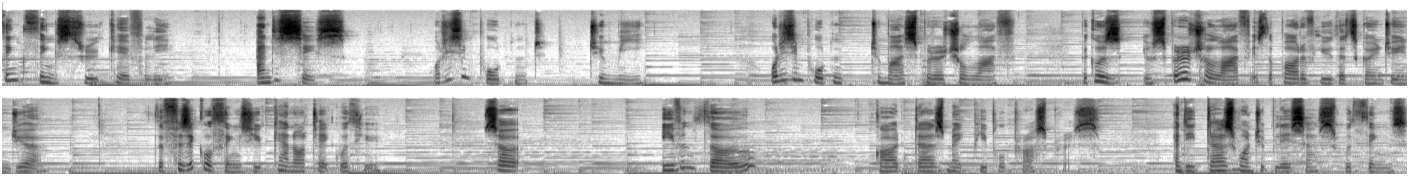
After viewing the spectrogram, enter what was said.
think things through carefully and assess what is important to me, what is important to my spiritual life because your spiritual life is the part of you that's going to endure. The physical things you cannot take with you. So, even though God does make people prosperous and He does want to bless us with things,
